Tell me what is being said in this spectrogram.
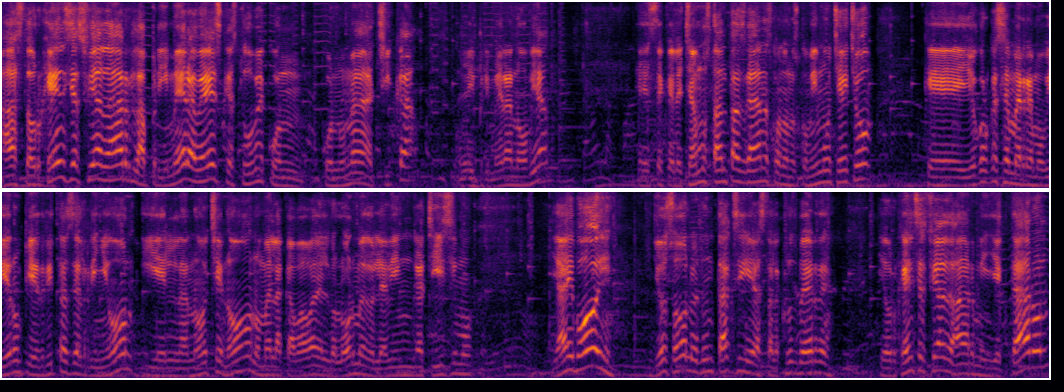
Hasta urgencias fui a dar la primera vez que estuve con, con una chica, con mi primera novia. Este, que le echamos tantas ganas cuando nos comimos checho que yo creo que se me removieron piedritas del riñón y en la noche no, no me la acababa del dolor, me dolía bien gachísimo. Y ahí voy, yo solo en un taxi hasta la Cruz Verde. Y a urgencias fui a dar, me inyectaron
